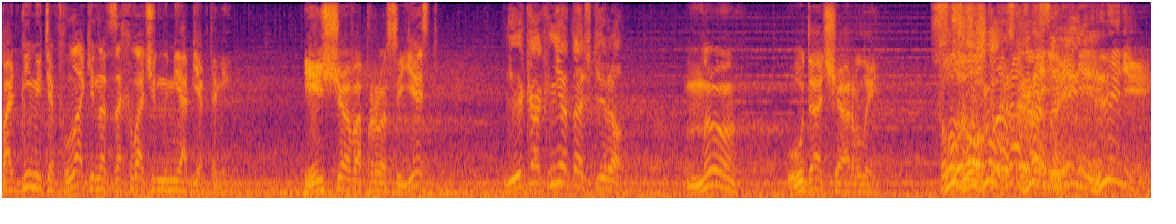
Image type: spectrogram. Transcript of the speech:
поднимите флаги над захваченными объектами. Еще вопросы есть? Никак нет, товарищ генерал. Ну, удачи, орлы. Служу! Служу! Красной линии! Линии!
